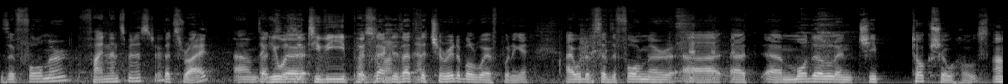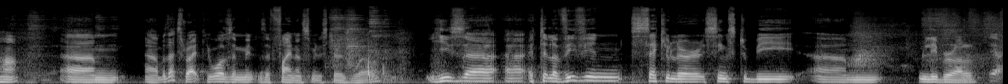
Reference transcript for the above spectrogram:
the former. Finance minister? That's right. Um, Like he was the- a TV person Exactly. That's yeah. the charitable way of putting it. I would have said the former uh, uh, uh, model and cheap talk show host. uh huh. Um, uh, but that's right. He was a min- the finance minister as well. He's uh, uh, a Tel Avivian secular, seems to be um, liberal. Yeah.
